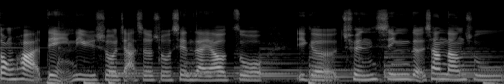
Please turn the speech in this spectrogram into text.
动画电影，例如说假设说现在要做一个全新的，像当初。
